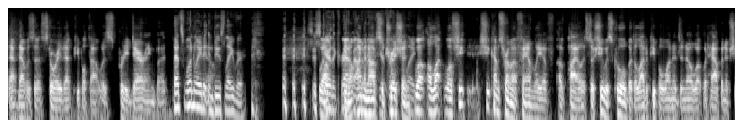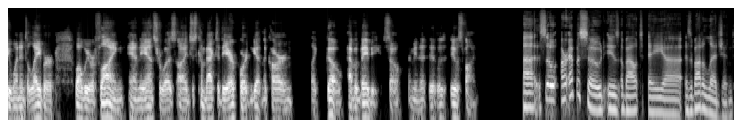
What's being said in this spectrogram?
that, that was a story that people thought was pretty daring, but that's one way to you know, induce labor. Just well, scare the crap you know, I'm an obstetrician. Well, a lot. Well, she she comes from a family of of pilots, so she was cool. But a lot of people wanted to know what would happen if she went into labor while we were flying, and the answer was, oh, "I just come back to the airport and get in the car and like go have a baby." So, I mean, it, it was it was fine. Uh, so our episode is about a uh, is about a legend.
